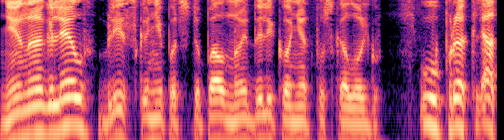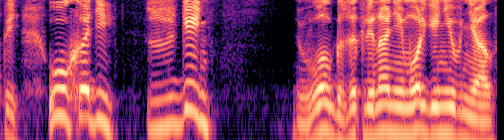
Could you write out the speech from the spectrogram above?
Не наглел, близко не подступал, но и далеко не отпускал Ольгу. «У, проклятый! Уходи! Сгинь!» Волк заклинанием Ольги не внял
